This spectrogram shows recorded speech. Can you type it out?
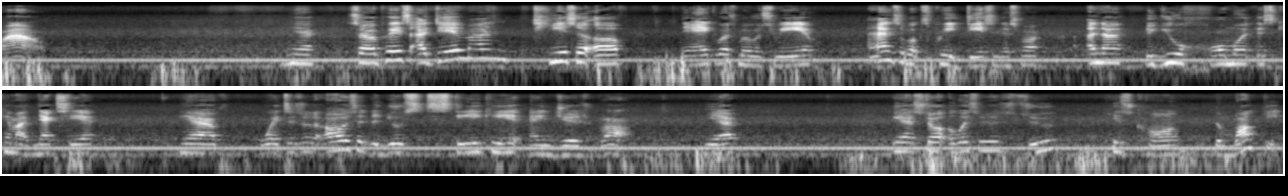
Wow. Yeah. So please, I did my teaser of Eggers movie 3. Actually looks pretty decent this one. And then the new homework this came out next year. Yeah, which is also the new Sticky and Just Wrong. Yeah. Yeah, so Elizabeth Zoo is called the monkey.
